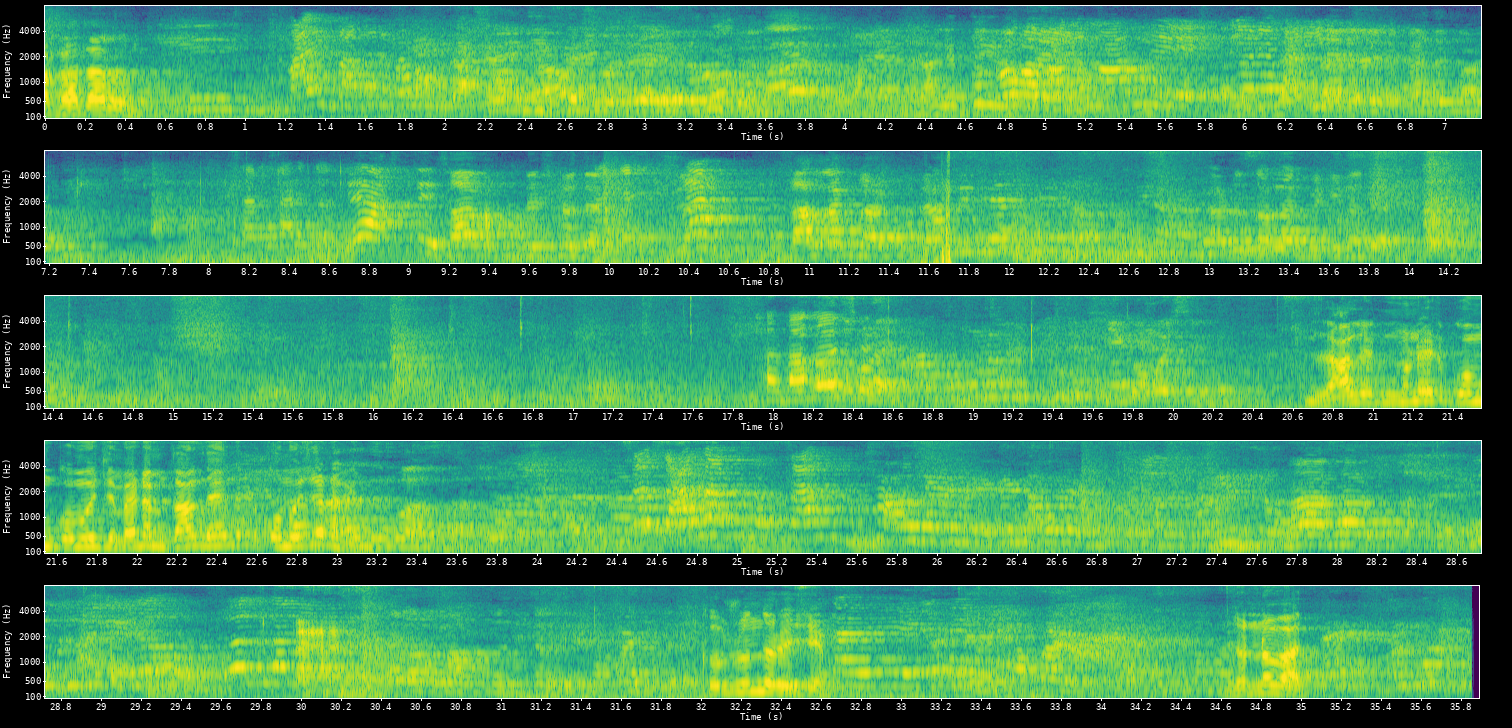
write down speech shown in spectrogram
অসাধারণ। ভালো মানে কম কম হয়েছে। ম্যাডাম জাল দেন একটু কম হয়েছে না কিন্তু না স্যার খুব সুন্দর হয়েছে। ধন্যবাদ।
